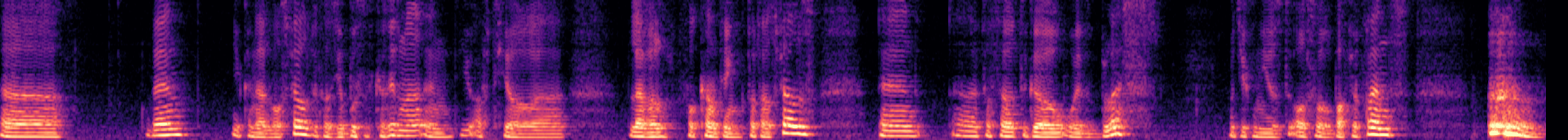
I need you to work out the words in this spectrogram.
Uh, then you can add more spells because you boosted charisma and you upped your uh, level for counting total spells. And I prefer to go with bless, which you can use to also buff your friends. and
